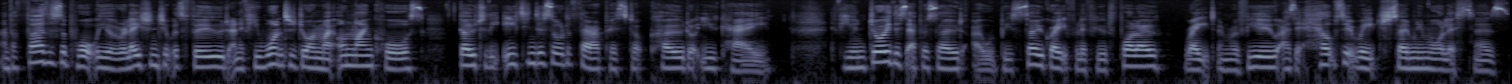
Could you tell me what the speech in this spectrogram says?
And for further support with your relationship with food, and if you want to join my online course, go to the eatingdisordertherapist.co.uk. If you enjoyed this episode, I would be so grateful if you would follow, rate, and review as it helps it reach so many more listeners.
